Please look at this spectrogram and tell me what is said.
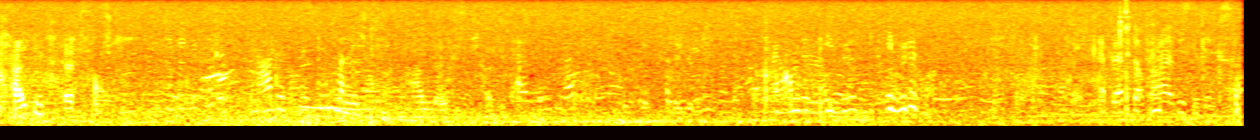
Ich halte ihn fest. Na, das tut man nicht. Alles. Dann kommt jetzt Ibis, Ibis. Er bleibt doch nicht diese Gangster.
